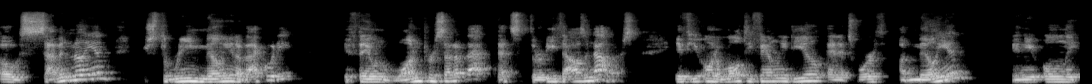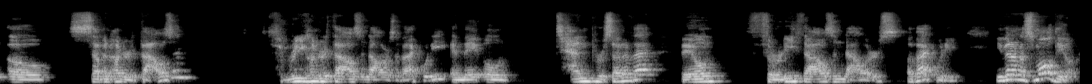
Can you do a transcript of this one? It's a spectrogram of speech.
oh, 7 million, there's 3 million of equity. If they own 1% of that, that's $30,000. If you own a multifamily deal and it's worth a million and you only owe 700,000, $300,000 of equity and they own 10% of that, they own $30,000 of equity. Even on a small deal,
